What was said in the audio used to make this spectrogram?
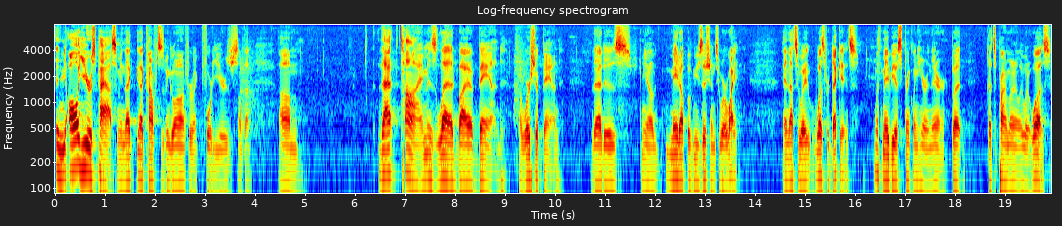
in all years past, I mean that that conference has been going on for like 40 years or something. Um, that time is led by a band, a worship band, that is you know made up of musicians who are white, and that's the way it was for decades, with maybe a sprinkling here and there, but that's primarily what it was.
